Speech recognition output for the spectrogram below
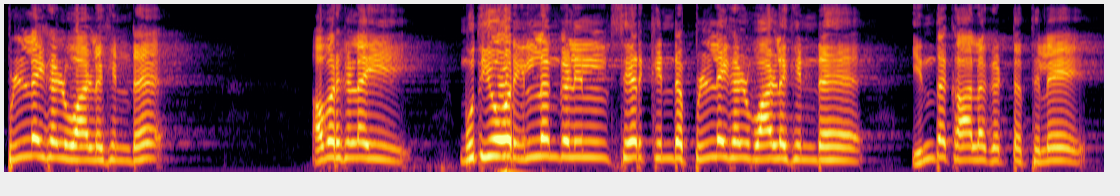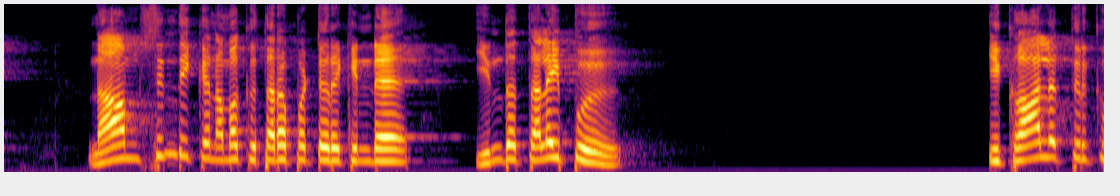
பிள்ளைகள் வாழுகின்ற அவர்களை முதியோர் இல்லங்களில் சேர்க்கின்ற பிள்ளைகள் வாழுகின்ற இந்த காலகட்டத்திலே நாம் சிந்திக்க நமக்கு தரப்பட்டிருக்கின்ற இந்த தலைப்பு இக்காலத்திற்கு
